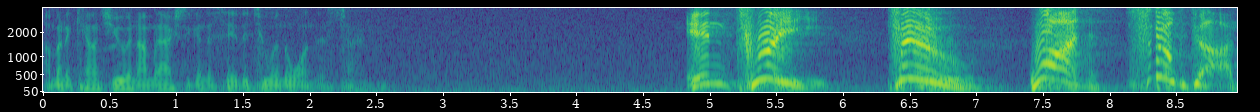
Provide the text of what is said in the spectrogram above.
I'm going to count you, and I'm actually going to say the two and the one this time. In three, two, one, Snoop Dogg.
